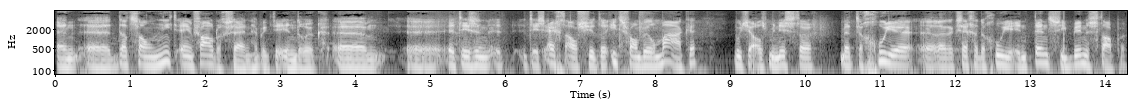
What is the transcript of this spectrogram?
En eh, dat zal niet eenvoudig zijn, heb ik de indruk. Ehm, eh, het, is een, het, is echt, als je er iets van wil maken, moet je als minister met de goede, laat ik zeggen, de goede intentie binnenstappen.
